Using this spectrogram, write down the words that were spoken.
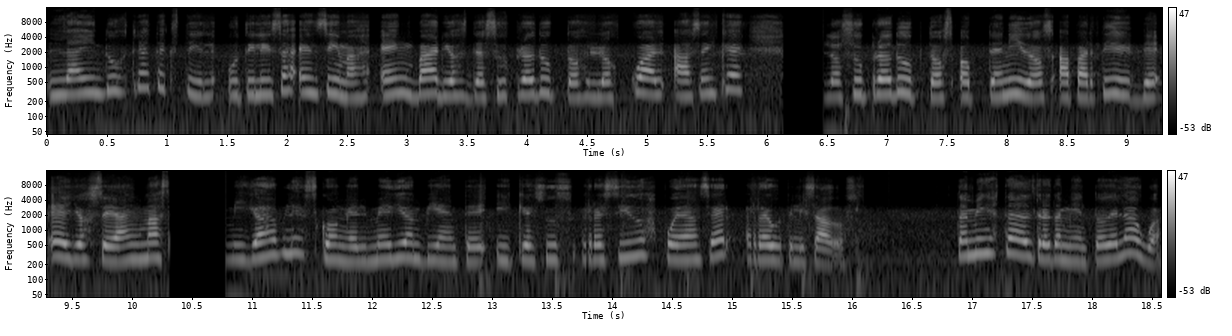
La industria textil utiliza enzimas en varios de sus productos, los cuales hacen que los subproductos obtenidos a partir de ellos sean más amigables con el medio ambiente y que sus residuos puedan ser reutilizados. También está el tratamiento del agua.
